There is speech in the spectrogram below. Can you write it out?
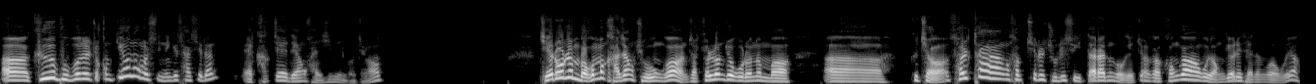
어, 그 부분을 조금 뛰어넘을 수 있는 게 사실은 예, 각자에 대한 관심인 거죠. 제로를 먹으면 가장 좋은 건, 자, 결론적으로는 뭐, 어, 그쵸. 설탕 섭취를 줄일 수 있다라는 거겠죠. 그러니까 건강하고 연결이 되는 거고요.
